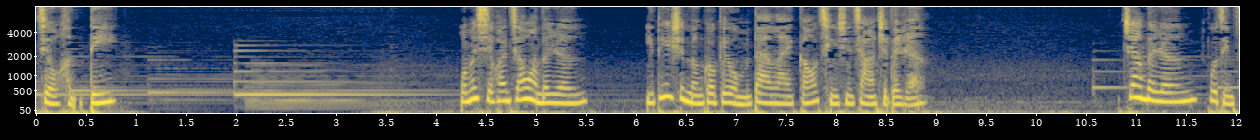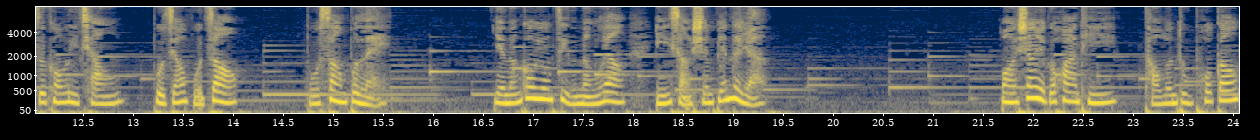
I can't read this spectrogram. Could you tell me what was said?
就很低。我们喜欢交往的人，一定是能够给我们带来高情绪价值的人。这样的人不仅自控力强，不骄不躁，不丧不馁，也能够用自己的能量影响身边的人。网上有个话题讨论度颇高：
